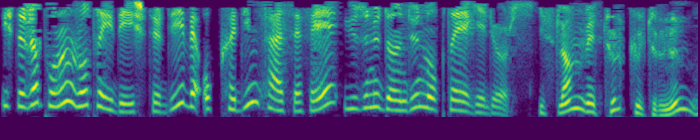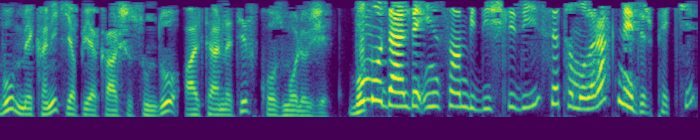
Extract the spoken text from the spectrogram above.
İşte raporun rotayı değiştirdiği ve o kadim felsefeye yüzünü döndüğü noktaya geliyoruz. İslam ve Türk kültürünün bu mekanik yapıya karşı sunduğu alternatif kozmoloji. Bu modelde insan bir dişli değilse tam olarak nedir peki?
